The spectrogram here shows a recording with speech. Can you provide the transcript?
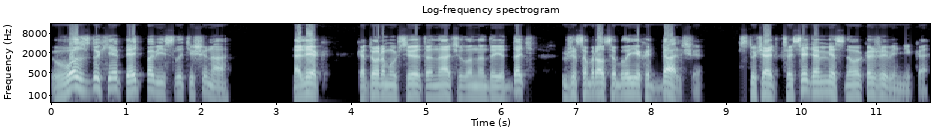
В воздухе опять повисла тишина. Олег, которому все это начало надоедать, уже собрался было ехать дальше, стучать к соседям местного кожевенника,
